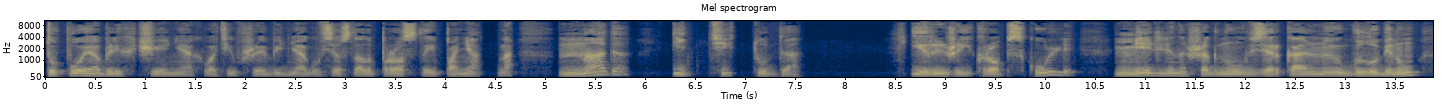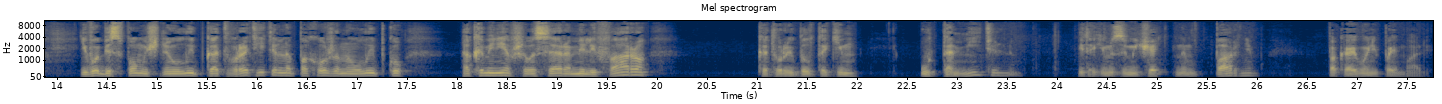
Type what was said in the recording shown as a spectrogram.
тупое облегчение, охватившее беднягу. Все стало просто и понятно. Надо идти туда и рыжий кроп Скулли медленно шагнул в зеркальную глубину, его беспомощная улыбка отвратительно похожа на улыбку окаменевшего сэра Мелифаро, который был таким утомительным и таким замечательным парнем, пока его не поймали.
